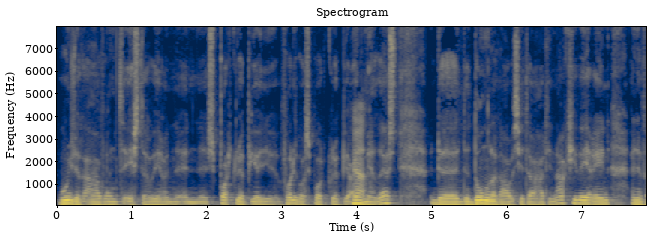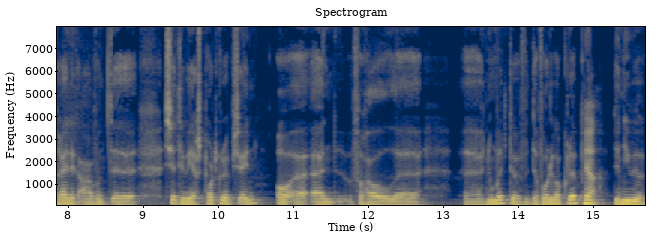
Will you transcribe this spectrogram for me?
woensdagavond is er weer een, een sportclubje, een volleybalsportclubje uit ja. West. De, de donderdagavond zit daar hart in actie weer in. En de vrijdagavond uh, zitten weer sportclubs in. Oh, en vooral uh, noem het, de, de volleybalclub. Ja. De nieuwe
